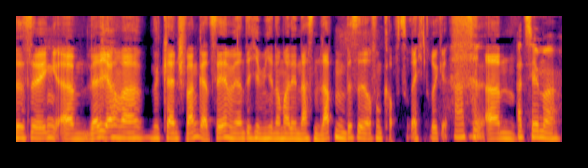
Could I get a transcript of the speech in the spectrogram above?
Deswegen ähm, werde ich einfach mal einen kleinen Schwank erzählen, während ich ihm hier nochmal den nassen Lappen ein bisschen auf den Kopf zurechtdrücke. Du, Ähm, erzähl mal.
